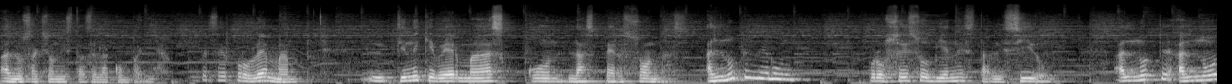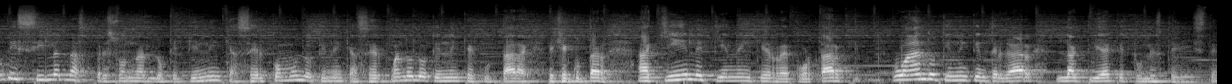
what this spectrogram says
a los accionistas de la compañía. El tercer problema tiene que ver más con las personas. Al no tener un proceso bien establecido, al no, al no decirle a las personas lo que tienen que hacer, cómo lo tienen que hacer, cuándo lo tienen que ejecutar, ejecutar a quién le tienen que reportar, cuándo tienen que entregar la actividad que tú les pediste,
